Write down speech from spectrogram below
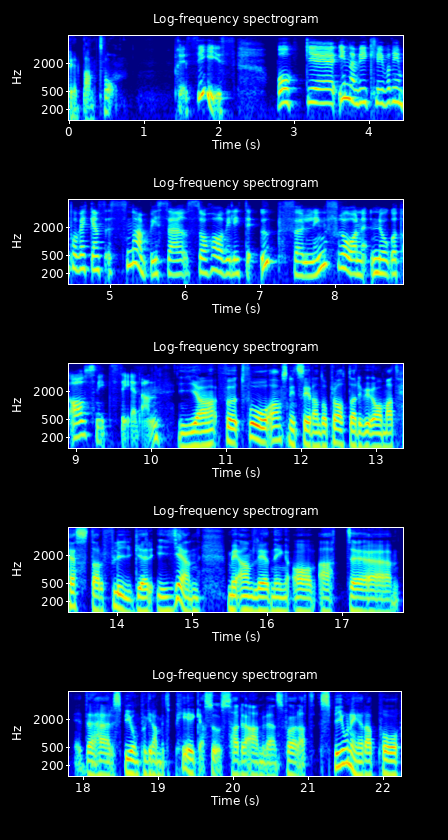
Bredband2. Precis. Och eh, innan vi kliver in på veckans snabbisar så har vi lite uppföljning från något avsnitt sedan. Ja, för två avsnitt sedan då pratade vi om att hästar flyger igen med anledning av att eh, det här spionprogrammet Pegasus hade använts för att spionera på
